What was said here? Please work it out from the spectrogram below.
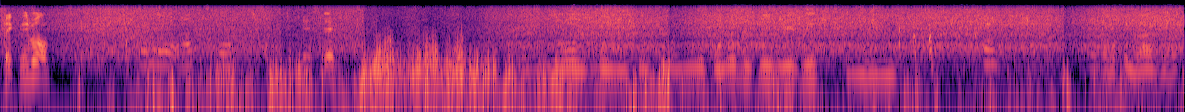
Pekný bol? Ešte? No, vou vir, vir, vir. É uma né?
